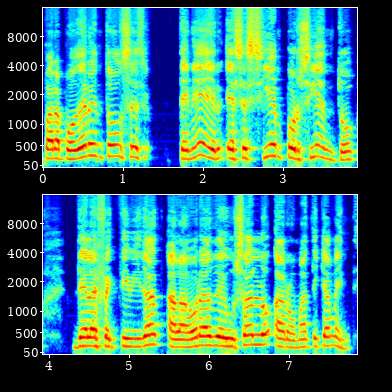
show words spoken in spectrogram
para poder entonces tener ese 100% de la efectividad a la hora de usarlo aromáticamente.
